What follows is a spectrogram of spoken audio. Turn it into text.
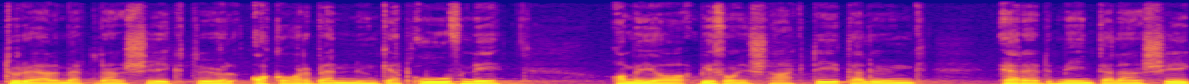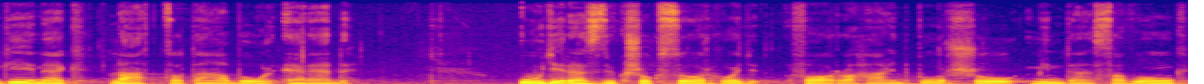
türelmetlenségtől akar bennünket óvni, ami a bizonyságtételünk eredménytelenségének látszatából ered. Úgy érezzük sokszor, hogy falra hányt borsó minden szavunk,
